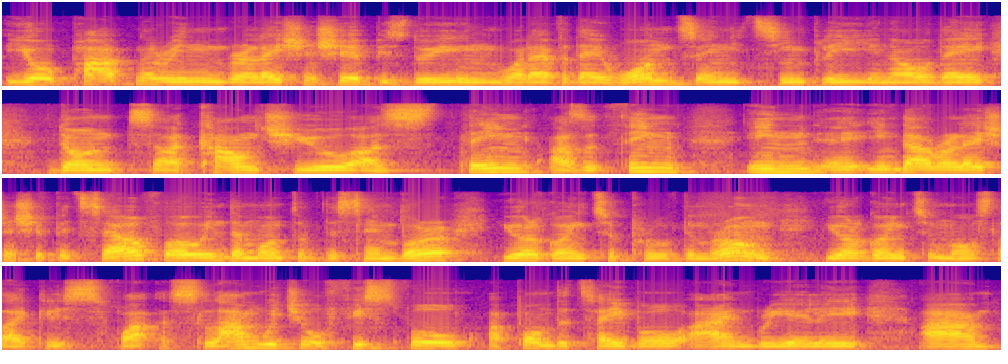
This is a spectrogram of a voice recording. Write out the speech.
your partner in relationship is doing whatever they want and it's simply you know they don't uh, count you as thing as a thing in uh, in that relationship itself. Or in the month of december you are going to prove them wrong. You are going to most likely slam with your fistful upon the table and really um,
